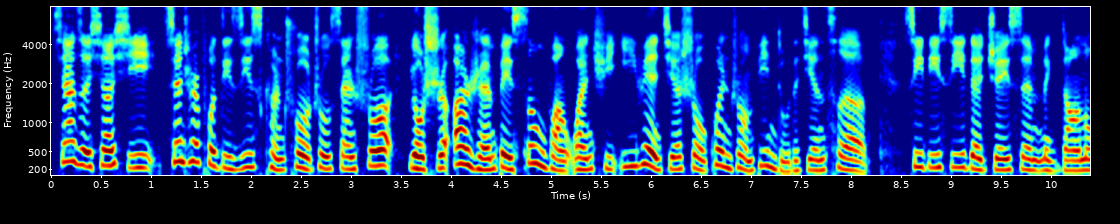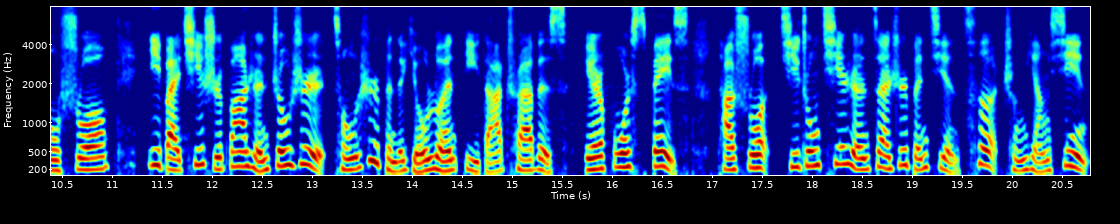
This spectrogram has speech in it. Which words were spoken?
下则消息，Center for Disease Control 周三说，有十二人被送往湾区医院接受冠状病毒的监测。CDC 的 Jason McDonald 说，一百七十八人周日从日本的游轮抵达 Travis Air Force Base。他说，其中七人在日本检测呈阳性。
